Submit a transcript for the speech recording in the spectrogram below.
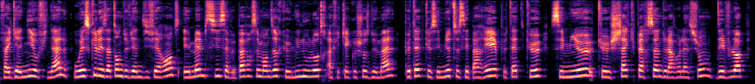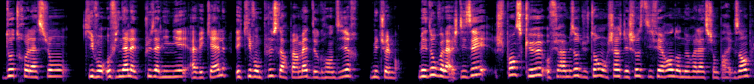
va gagner au final? Ou est-ce que les attentes deviennent différentes? Et même si ça veut pas forcément dire que l'une ou l'autre a fait quelque chose de mal, peut-être que c'est mieux de se séparer, peut-être que c'est mieux que chaque personne de la relation développe d'autres relations qui vont au final être plus alignées avec elle et qui vont plus leur permettre de grandir mutuellement. Mais donc voilà, je disais, je pense que au fur et à mesure du temps, on cherche des choses différentes dans nos relations. Par exemple,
